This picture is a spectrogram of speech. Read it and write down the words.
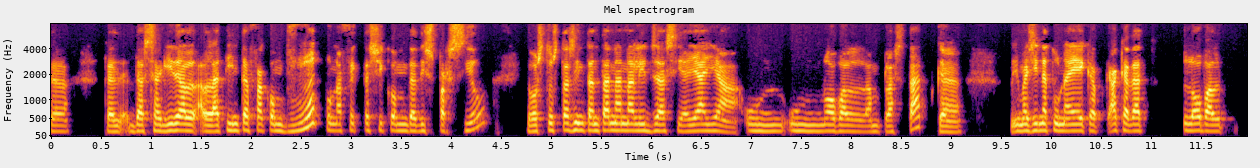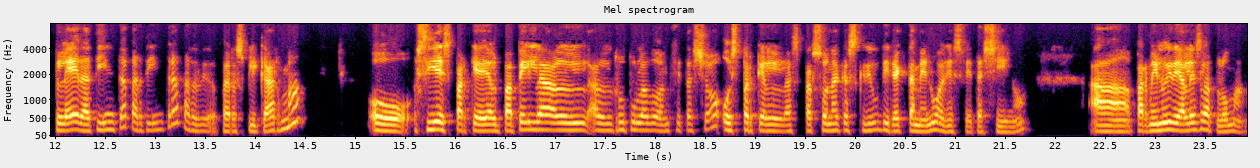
que, que de seguida la tinta fa com un efecte així com de dispersió, llavors tu estàs intentant analitzar si allà hi ha un, un òval emplastat, que imagina't una E que ha quedat l'òval ple de tinta per dintre, per, per explicar-me, o si és perquè el paper i el, el rotulador han fet això, o és perquè la persona que escriu directament ho hagués fet així, no? Uh, per mi l'ideal és la ploma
